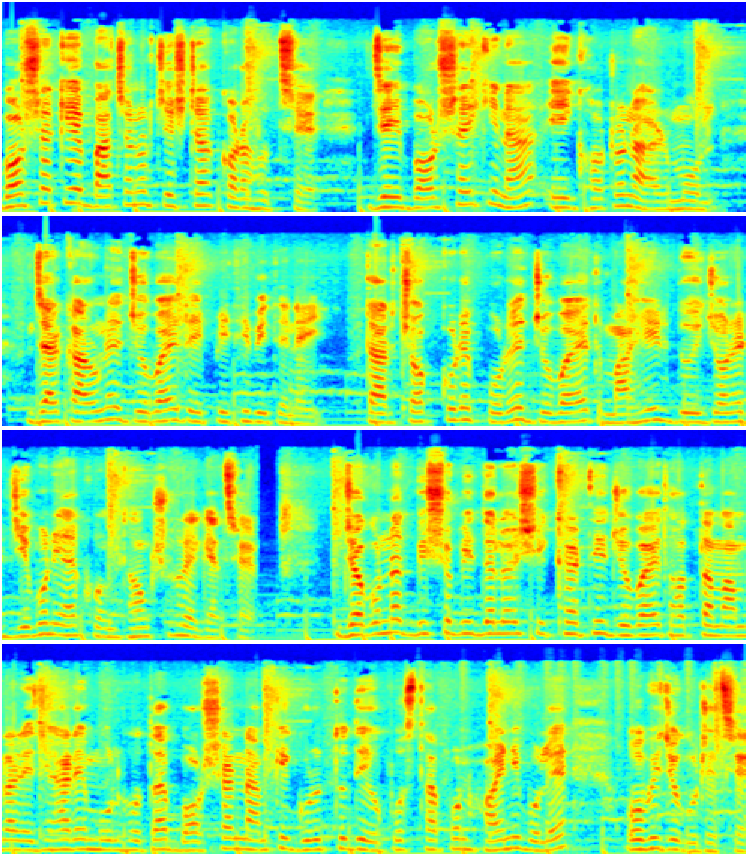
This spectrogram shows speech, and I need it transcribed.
বর্ষাকে বাঁচানোর চেষ্টা করা হচ্ছে, যে বর্ষাই কিনা এই ঘটনার মূল, যার কারণে জুবায়েদ এই পৃথিবীতে নেই। তার চক্করে পড়ে জুবায়েত মাহির দুইজনের জীবনই এখন ধ্বংস হয়ে গেছে। জগন্নাথ বিশ্ববিদ্যালয়ের শিক্ষার্থী জুবায়েত হত্যা মামলার এজাহারে মূল হোতা বর্ষার নামকে গুরুত্ব দিয়ে উপস্থাপন হয়নি বলে অভিযোগ উঠেছে।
